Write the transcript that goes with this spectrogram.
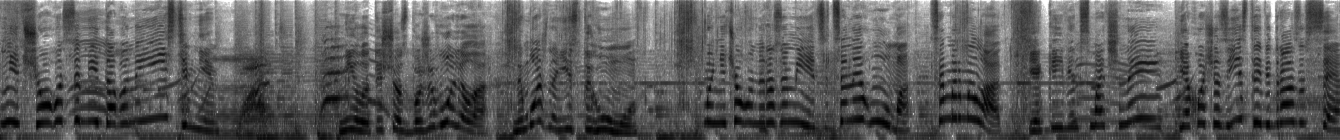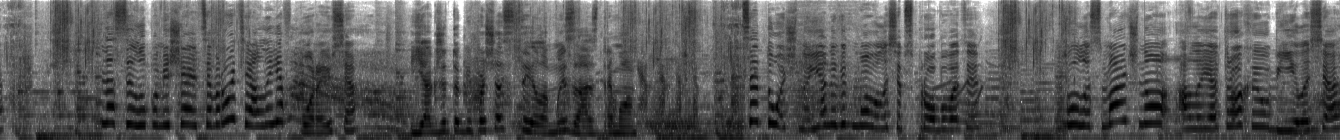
Нічого собі, та вони їстівні. Міло, ти що, збожеволіла? Не можна їсти гуму. Ви нічого не розумієте, це не гума, це мармелад. Який він смачний. Я хочу з'їсти відразу все. На силу поміщається в роті, але я впораюся. Як же тобі пощастило, ми заздримо. Це точно, я не відмовилася б спробувати. Було смачно, але я трохи об'їлася.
